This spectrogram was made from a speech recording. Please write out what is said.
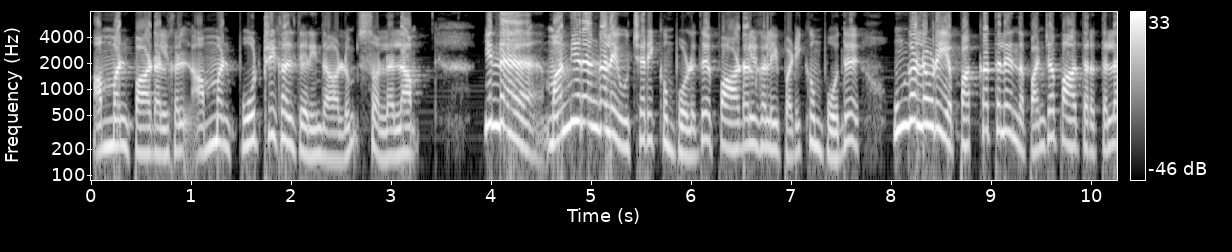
அம்மன் பாடல்கள் அம்மன் போற்றிகள் தெரிந்தாலும் சொல்லலாம். இந்த மந்திரங்களை உச்சரிக்கும் பொழுது பாடல்களை படிக்கும் போது உங்களுடைய பக்கத்துல இந்த பஞ்ச பாத்திரத்துல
